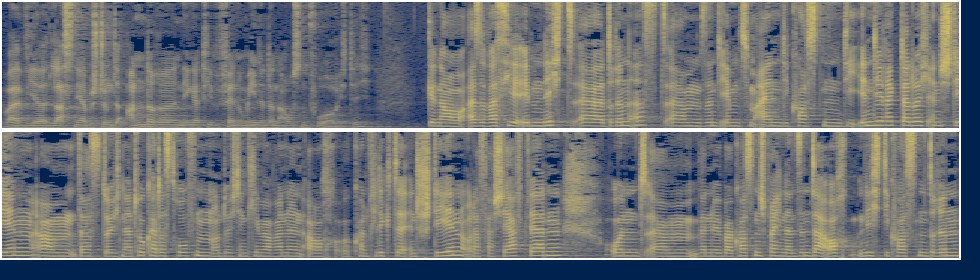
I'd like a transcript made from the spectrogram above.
weil wir lassen ja bestimmte andere negative Phänomene dann außen vor, richtig? Genau, also was hier eben nicht äh, drin ist, ähm, sind eben zum einen die Kosten, die indirekt dadurch entstehen, ähm, dass durch Naturkatastrophen und durch den Klimawandel auch Konflikte entstehen oder verschärft werden. Und ähm, wenn wir über Kosten sprechen, dann sind da auch nicht die Kosten drin,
